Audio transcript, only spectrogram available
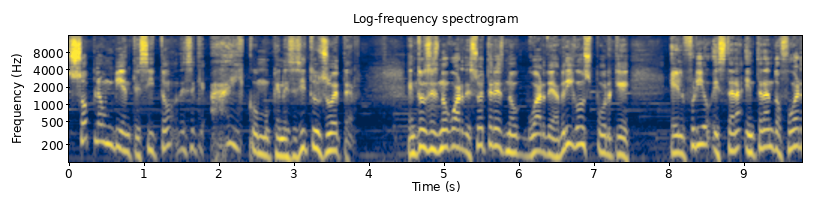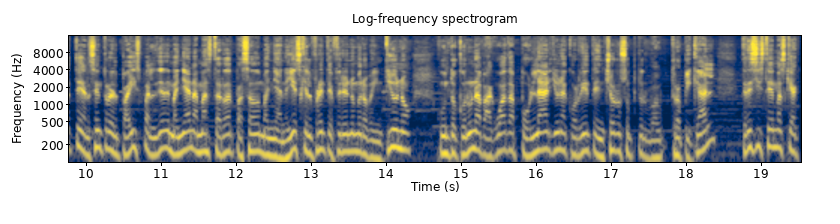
sopla un vientecito, dice que, ay, como que necesito un suéter. Entonces no guarde suéteres, no guarde abrigos, porque el frío estará entrando fuerte al centro del país para el día de mañana, más tardar pasado mañana. Y es que el Frente Frío número 21, junto con una vaguada polar y una corriente en chorro subtropical, tres sistemas que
